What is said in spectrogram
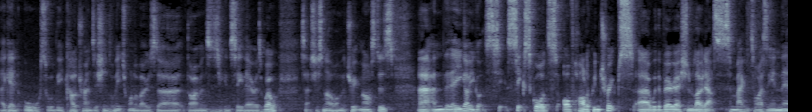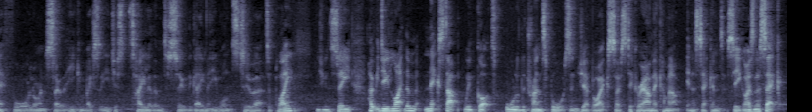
Again, all sort of the colour transitions on each one of those uh, diamonds, as you can see there as well. So that's just another one of the troop masters. Uh, and there you go, you've got six, squads of Harlequin troops uh, with a variation of loadouts, some magnetising in there for Lawrence so that he can basically just tailor them to suit the game that he wants to, uh, to play as you can see. Hope you do like them. Next up, we've got all of the transports and jet bikes, so stick around, they're coming up in a second. See you guys in a sec.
